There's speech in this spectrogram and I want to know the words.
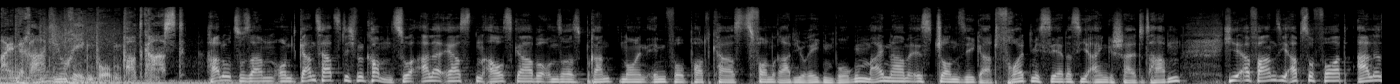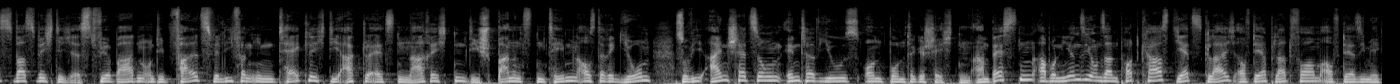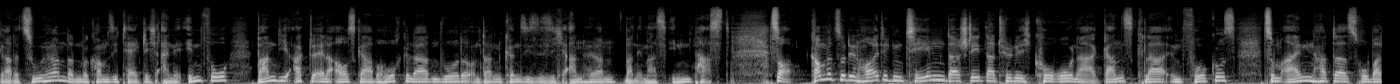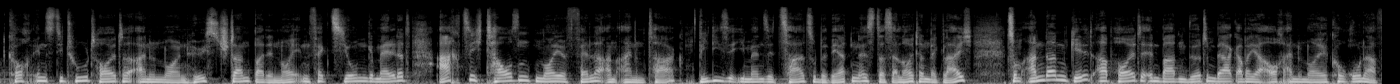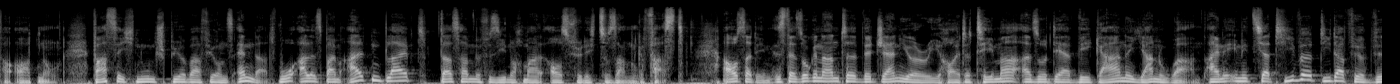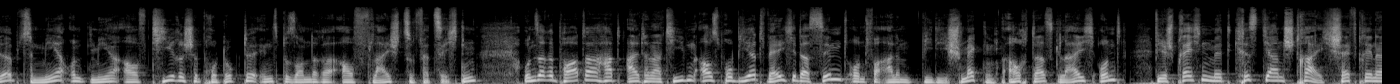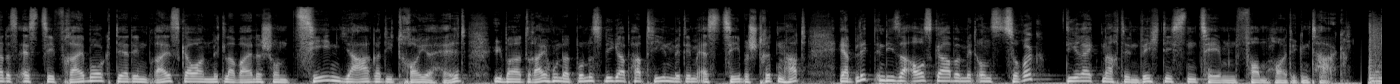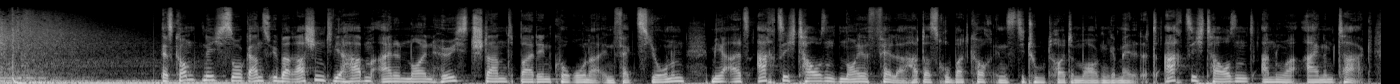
Ein Radio Regenbogen Podcast. Hallo zusammen und ganz herzlich willkommen zur allerersten Ausgabe unseres brandneuen Info-Podcasts von Radio Regenbogen. Mein Name ist John Segert. Freut mich sehr, dass Sie eingeschaltet haben. Hier erfahren Sie ab sofort alles, was wichtig ist für Baden und die Pfalz. Wir liefern Ihnen täglich die aktuellsten Nachrichten, die spannendsten Themen aus der Region sowie Einschätzungen, Interviews und bunte Geschichten. Am besten abonnieren Sie unseren Podcast jetzt gleich auf der Plattform, auf der Sie mir gerade zuhören. Dann bekommen Sie täglich eine Info, wann die aktuelle Ausgabe hochgeladen hochgeladen wurde und dann können Sie sie sich anhören, wann immer es Ihnen passt. So, kommen wir zu den heutigen Themen. Da steht natürlich Corona ganz klar im Fokus. Zum einen hat das Robert Koch Institut heute einen neuen Höchststand bei den Neuinfektionen gemeldet. 80.000 neue Fälle an einem Tag. Wie diese immense Zahl zu bewerten ist, das erläutern wir gleich. Zum anderen gilt ab heute in Baden-Württemberg aber ja auch eine neue Corona-Verordnung. Was sich nun spürbar für uns ändert, wo alles beim Alten bleibt, das haben wir für Sie nochmal ausführlich zusammengefasst zusammengefasst. Außerdem ist der sogenannte The January heute Thema, also der vegane Januar. Eine Initiative, die dafür wirbt, mehr und mehr auf tierische Produkte, insbesondere auf Fleisch zu verzichten. Unser Reporter hat Alternativen ausprobiert, welche das sind und vor allem, wie die schmecken. Auch das gleich. Und wir sprechen mit Christian Streich, Cheftrainer des SC Freiburg, der den Breisgauern mittlerweile schon zehn Jahre die Treue hält, über 300 Bundesliga-Partien mit dem SC bestritten hat. Er blickt in dieser Ausgabe mit uns zurück, direkt nach den wichtigsten Themen vom heutigen Tag. Es kommt nicht so ganz überraschend, wir haben einen neuen Höchststand bei den Corona-Infektionen. Mehr als 80.000 neue Fälle hat das Robert Koch Institut heute Morgen gemeldet. 80.000 an nur einem Tag.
